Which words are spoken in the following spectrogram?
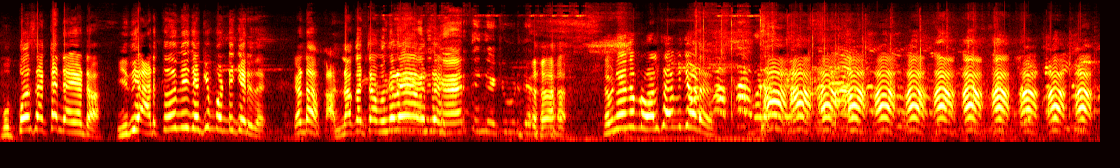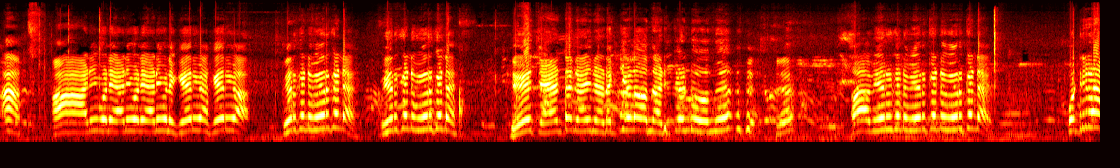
മുപ്പത് സെക്കൻഡ് ആയി കേട്ടോ. ഇത് അടുത്തത് നീ ഞെക്കി പൊട്ടിക്കരുത് കേട്ടോ? കണ്ണൊക്കെ ചുമന്നടേ എവിടെ ഒന്ന് പ്രോത്സാഹിപ്പിച്ചോട് ആ അടിപൊളി അടിപൊളി അടിപൊളി കേറി വാ കേറി വാ വീർക്കട്ടെ വീർക്കട്ടെ വീർക്കട്ടെ വീർക്കട്ടെ ഏ ചേട്ടൻ അതിന് ഇടയ്ക്കുള്ള വന്ന് അടിച്ചോണ്ട് വന്ന് ആ വീർക്കട്ടെ വീർക്കട്ടെ വീർക്കട്ടെ പൊട്ടിരാ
